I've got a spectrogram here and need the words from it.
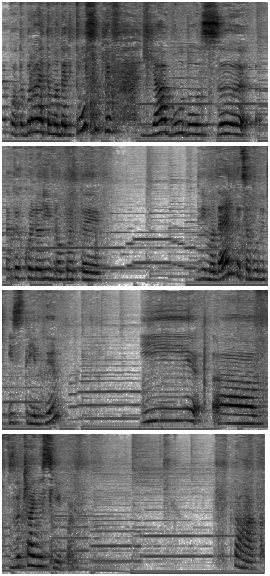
Так от, обираєте модель трусиків. Я буду з таких кольорів робити дві модельки. Це будуть і стрінги, і е, звичайні сліпи. Так.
